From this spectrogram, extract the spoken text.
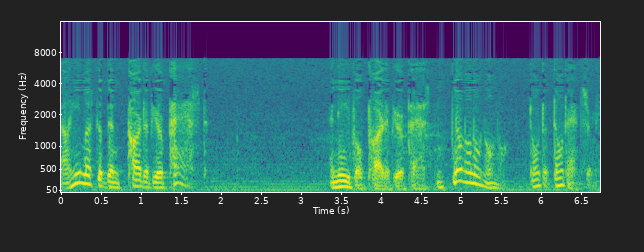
now he must have been part of your past. An evil part of your past. No, no, no, no, no. Don't, don't answer me.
